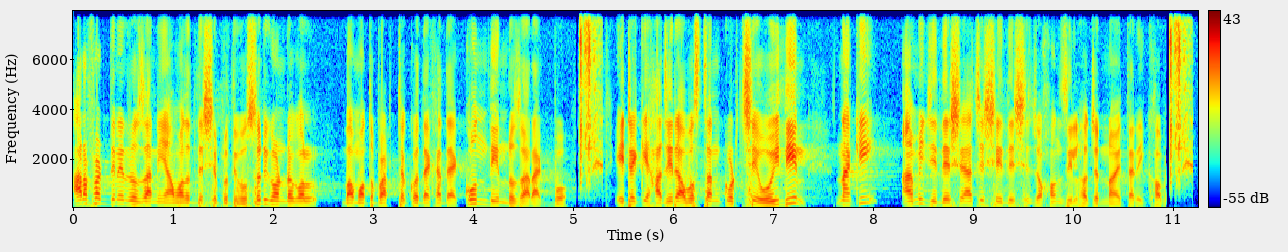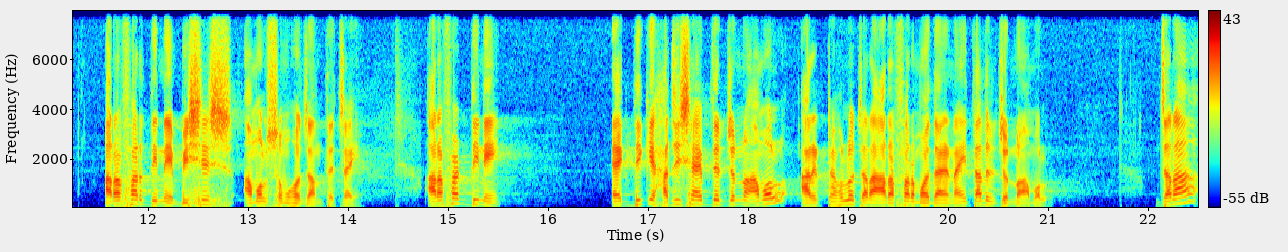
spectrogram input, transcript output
আরাফার দিনের রোজা নিয়ে আমাদের দেশে প্রতি বছরই গন্ডগোল বা মত পার্থক্য দেখা দেয়। কোন দিন রোজা রাখব? এটা কি হাজির অবস্থান করছে ওই দিন? নাকি আমি যে দেশে আছি, সেই দেশে যখন জিলহজের নয় তারিখ হবে। আরাফার দিনে বিশেষ আমলসমূহ জানতে চাই। আরাফার দিনে একদিকে হাজি সাহেবদের জন্য আমল, আরেকটা হলো যারা আরাফার ময়দানে নাই, তাদের জন্য আমল। যারা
